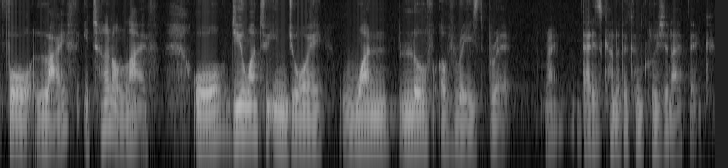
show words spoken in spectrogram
for life, eternal life, or do you want to enjoy one loaf of raised bread, right? That is kind of the conclusion, I think.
